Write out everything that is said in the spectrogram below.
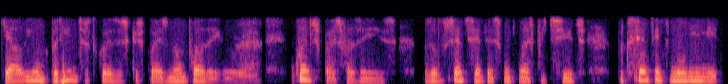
que há ali um perímetro de coisas que os pais não podem ignorar. Quando os pais fazem isso, os adolescentes sentem-se muito mais protegidos porque sentem que no limite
